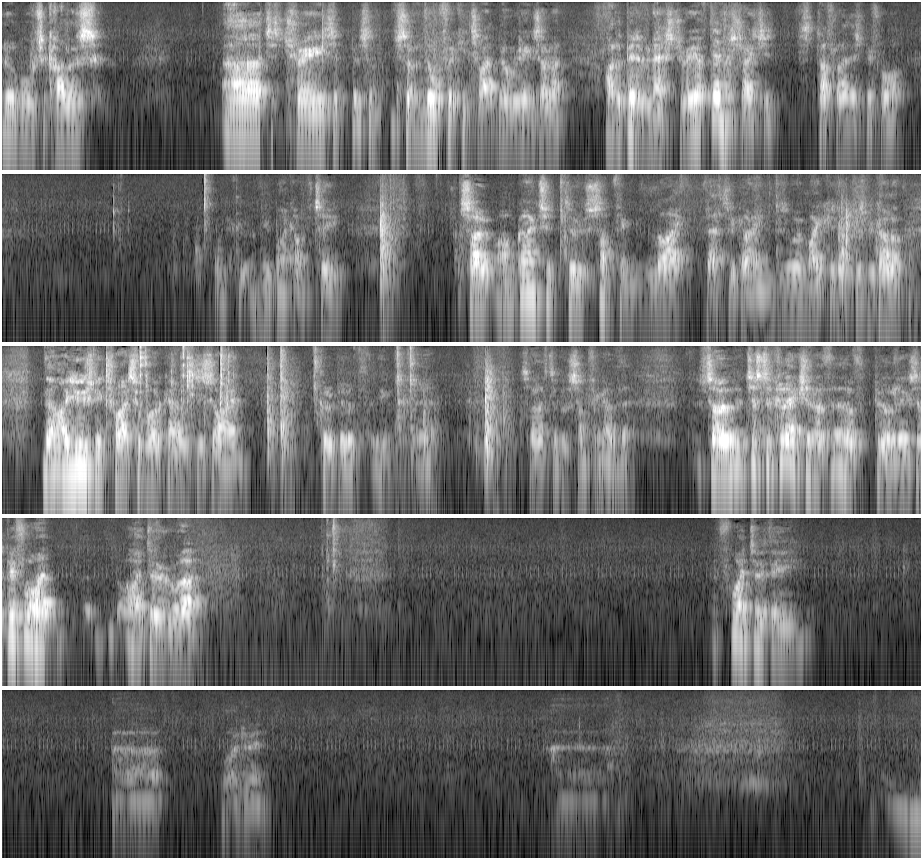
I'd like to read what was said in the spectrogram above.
Little watercolours. Uh, just trees, some, some Norfolky type buildings on a, on a bit of an estuary. I've demonstrated stuff like this before. I need my cup of tea. So I'm going to do something like that again, because we'll make it up as we go along. That I usually try to work out a design. Got a bit of ink there, so I have to put something over there. So just a collection of, of buildings. So, before I, I do. Uh, before I do the uh, what do I do? it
